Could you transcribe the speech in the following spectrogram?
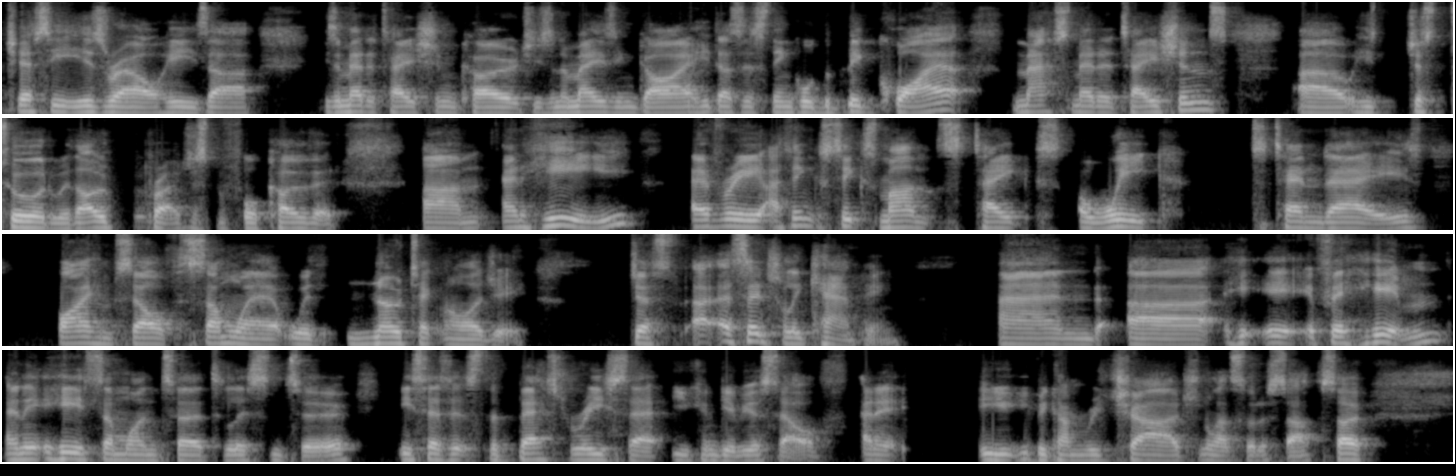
Jesse Israel. He's a he's a meditation coach. He's an amazing guy. He does this thing called the Big Quiet Mass Meditations. Uh, he's just toured with Oprah just before COVID, um, and he every I think six months takes a week to ten days by himself somewhere with no technology, just uh, essentially camping. And uh, he, for him, and he's someone to, to listen to, he says it's the best reset you can give yourself, and it you, you become recharged and all that sort of stuff. So,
